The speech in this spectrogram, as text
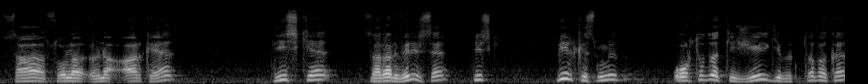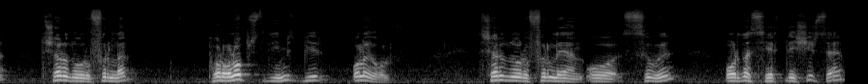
sağa, sola, öne, arkaya diske zarar verirse disk bir kısmı ortadaki jel gibi tabaka dışarı doğru fırlar. Prolops dediğimiz bir olay olur. Dışarı doğru fırlayan o sıvı orada sertleşirse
